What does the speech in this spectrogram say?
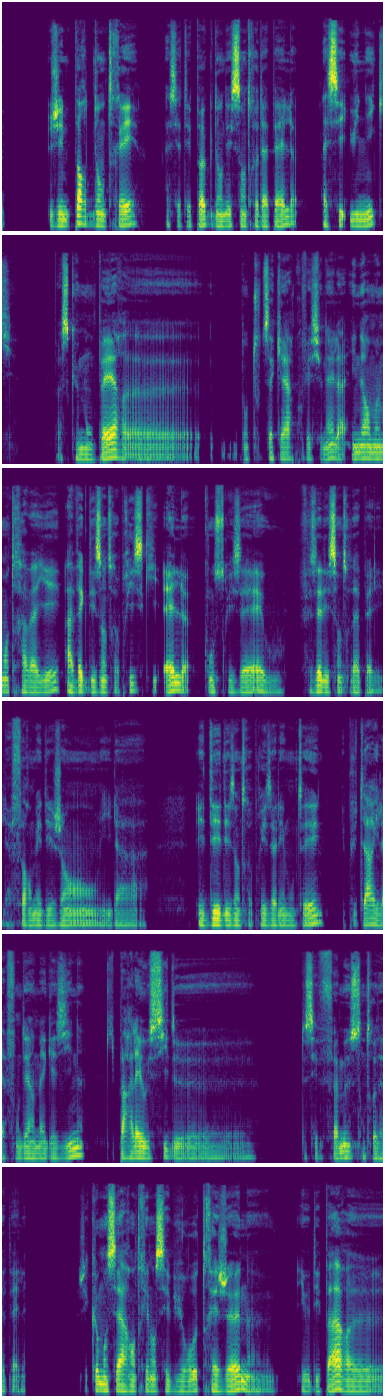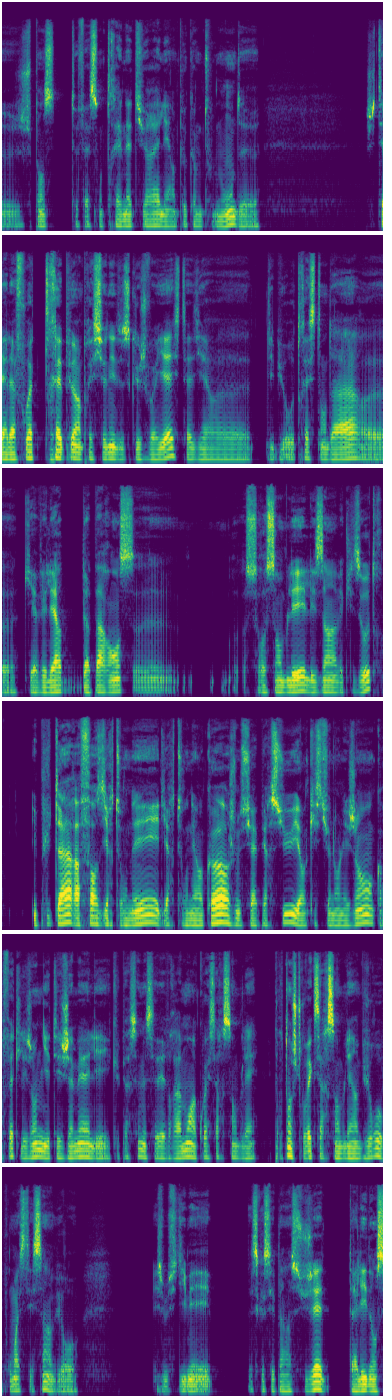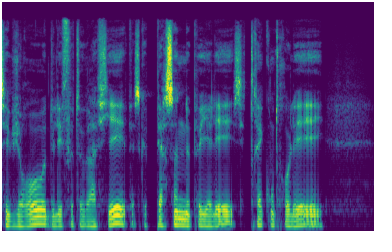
J'ai une porte d'entrée à cette époque dans des centres d'appel assez unique parce que mon père, dans toute sa carrière professionnelle, a énormément travaillé avec des entreprises qui, elles, construisaient ou faisait des centres d'appel. Il a formé des gens, il a aidé des entreprises à les monter. Et plus tard, il a fondé un magazine qui parlait aussi de, ces fameux centres d'appel. J'ai commencé à rentrer dans ces bureaux très jeune. Et au départ, je pense de façon très naturelle et un peu comme tout le monde, j'étais à la fois très peu impressionné de ce que je voyais, c'est-à-dire des bureaux très standards qui avaient l'air d'apparence se ressembler les uns avec les autres. Et plus tard, à force d'y retourner et d'y retourner encore, je me suis aperçu, et en questionnant les gens, qu'en fait les gens n'y étaient jamais allés, que personne ne savait vraiment à quoi ça ressemblait. pourtant, je trouvais que ça ressemblait à un bureau. Pour moi, c'était ça un bureau. Et je me suis dit, mais est-ce que c'est pas un sujet d'aller dans ces bureaux, de les photographier, parce que personne ne peut y aller, c'est très contrôlé,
